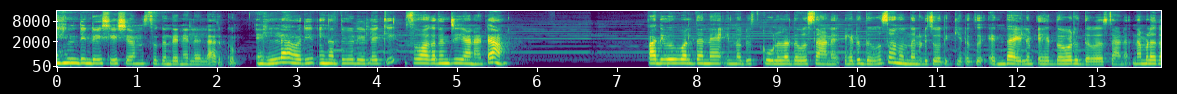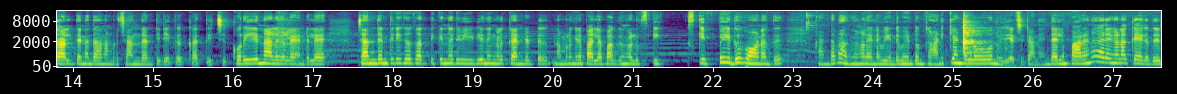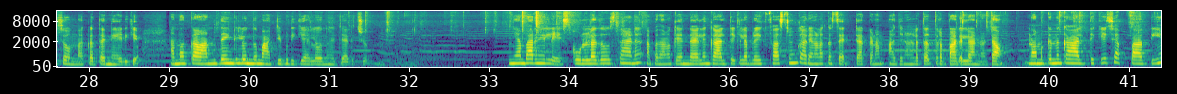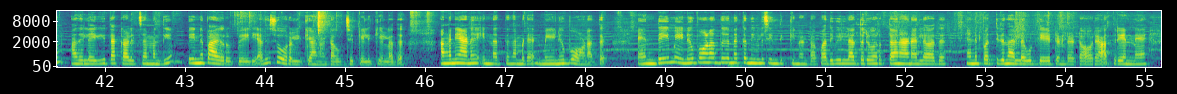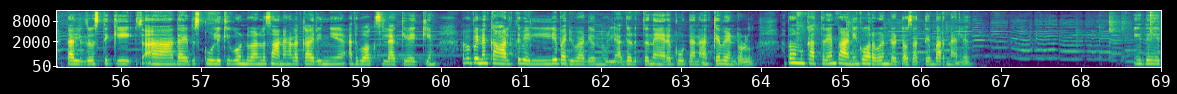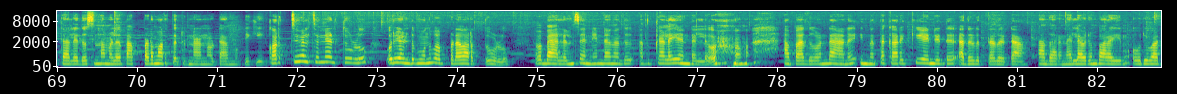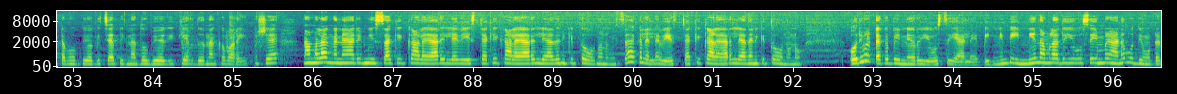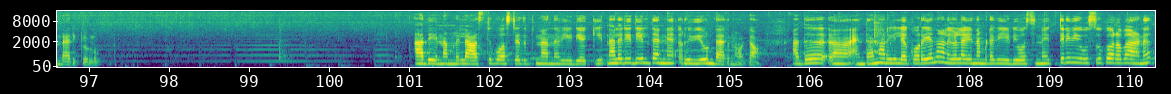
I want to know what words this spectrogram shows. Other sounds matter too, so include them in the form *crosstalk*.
എന്തിന്റെ വിശേഷം? സുഖം തന്നെയല്ല എല്ലാവർക്കും. എല്ലാവരെയും ഇന്നത്തെ വീഡിയോയിലേക്ക് സ്വാഗതം ചെയ്യാണ് കേട്ടോ. പതിവ് പോലെ തന്നെ ഇന്നൊരു സ്കൂളുള്ള ദിവസമാണ്. ഏത് ദിവസമാണെന്നൊന്നും എന്നോട് ചോദിക്കരുത്. എന്തായാലും ഏതോ ഒരു ദിവസമാണ്. നമ്മൾ കാലത്ത് തന്നെ അതാ നമ്മുടെ ചന്ദൻ തിരിയൊക്കെ കത്തിച്ച് കുറേ നാളുകളായിട്ടല്ലേ ചന്ദൻ തിരിയൊക്കെ കത്തിക്കുന്ന ഒരു വീഡിയോ നിങ്ങൾ കണ്ടിട്ട് നമ്മളിങ്ങനെ പല ഭാഗങ്ങളും സ്കിപ്പ് സ്കിപ്പ് ചെയ്ത് പോണത്. കണ്ട ഭാഗങ്ങൾ എന്നെ വീണ്ടും വീണ്ടും കാണിക്കേണ്ടല്ലോ എന്ന് വിചാരിച്ചിട്ടാണ്. എന്തായാലും പറയുന്ന കാര്യങ്ങളൊക്കെ ഏകദേശം ഒന്നൊക്കെ തന്നെയായിരിക്കും. അന്നൊക്കെ എന്തെങ്കിലും ഒന്ന് മാറ്റി പിടിക്കാമല്ലോ എന്ന് വിചാരിച്ചു. ഞാൻ പറഞ്ഞില്ലേ സ്കൂളിലെ ദിവസമാണ്. അപ്പോൾ നമുക്ക് എന്തായാലും കാലത്തേക്കുള്ള ബ്രേക്ക്ഫാസ്റ്റും കാര്യങ്ങളൊക്കെ സെറ്റാക്കണം അതിനുള്ള തത്രപ്പാടിലാണ് കേട്ടോ. നമുക്കിന്ന് കാലത്തേക്ക് ചപ്പാത്തിയും അതിലേക്ക് തക്കാളി ചമ്മന്തിയും പിന്നെ പയറുപ്പേരി അത് ചോറിലേക്കാണ് കേട്ടോ ഉച്ചക്കിലേക്കുള്ളത് അങ്ങനെയാണ് ഇന്നത്തെ നമ്മുടെ മെനു പോണത്. എന്തേ മെനു പോണത് എന്നൊക്കെ നിങ്ങൾ ചിന്തിക്കുന്നുണ്ടോ? പതിവില്ലാത്തൊരു വർത്താനാണല്ലോ അത്. ഞാനിപ്പോൾ ഒത്തിരി നല്ല കുട്ടിയായിട്ടുണ്ട് കേട്ടോ. രാത്രി തന്നെ തലേദിവസത്തേക്ക് അതായത് സ്കൂളിലേക്ക് കൊണ്ടുപോകാനുള്ള സാധനങ്ങളൊക്കെ അരിഞ്ഞ് അത് ബോക്സിലാക്കി വെക്കും. അപ്പോൾ പിന്നെ കാലത്ത് വലിയ പരിപാടിയൊന്നുമില്ല. അതെടുത്ത് നേരെ കൂട്ടാനൊക്കെ വേണ്ടുള്ളൂ. അപ്പോൾ നമുക്ക് അത്രയും പണി കുറവുണ്ട് കേട്ടോ സത്യം പറഞ്ഞാൽ ഇത് തലേദിവസം നമ്മൾ പപ്പടം വറുത്തിട്ടുണ്ടായിരുന്നു കേട്ടോ മുട്ടിക്ക്. കുറച്ച് വെളിച്ചെണ്ണ എടുത്തുള്ളൂ. ഒരു രണ്ട് മൂന്ന് പപ്പട വറുത്തുള്ളൂ. അപ്പോൾ ബാലൻസ് എണ്ണ ഉണ്ടാകുന്നത് അത് കളയണ്ടല്ലോ. *laughs* അപ്പോൾ അതുകൊണ്ടാണ് ഇന്നത്തെ കറിക്ക് വേണ്ടിയിട്ട് അതെടുത്തത് കേട്ടോ. സാധാരണ എല്ലാവരും പറയും ഒരു വട്ടം ഉപയോഗിച്ചാൽ പിന്നെ അത് ഉപയോഗിക്കരുത് എന്നൊക്കെ പറയും. പക്ഷേ നമ്മൾ അങ്ങനെ ആരും മിസ്സാക്കി കളയാറില്ല വേസ്റ്റാക്കി കളയാറില്ല അതെനിക്ക് തോന്നുന്നു. മിസ്സാക്കലല്ല വേസ്റ്റാക്കി കളയാറില്ല അതെനിക്ക് തോന്നുന്നു. ഒരു വട്ടമൊക്കെ പിന്നെ റീയൂസ് ചെയ്യാമല്ലേ പിന്നെയും പിന്നെയും നമ്മളത് യൂസ് ചെയ്യുമ്പോഴാണ് ബുദ്ധിമുട്ടുണ്ടായിരിക്കുള്ളൂ. അതെ നമ്മൾ ലാസ്റ്റ് പോസ്റ്റ് ചെയ്തിട്ടുണ്ടായിരുന്ന വീഡിയോയ്ക്ക് നല്ല രീതിയിൽ തന്നെ റിവ്യൂ ഉണ്ടായിരുന്നു കേട്ടോ. അത് എന്താണെന്നറിയില്ല കുറേ നാളുകളായി നമ്മുടെ വീഡിയോസിന് ഇത്തിരി വ്യൂസ് കുറവാണ്.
